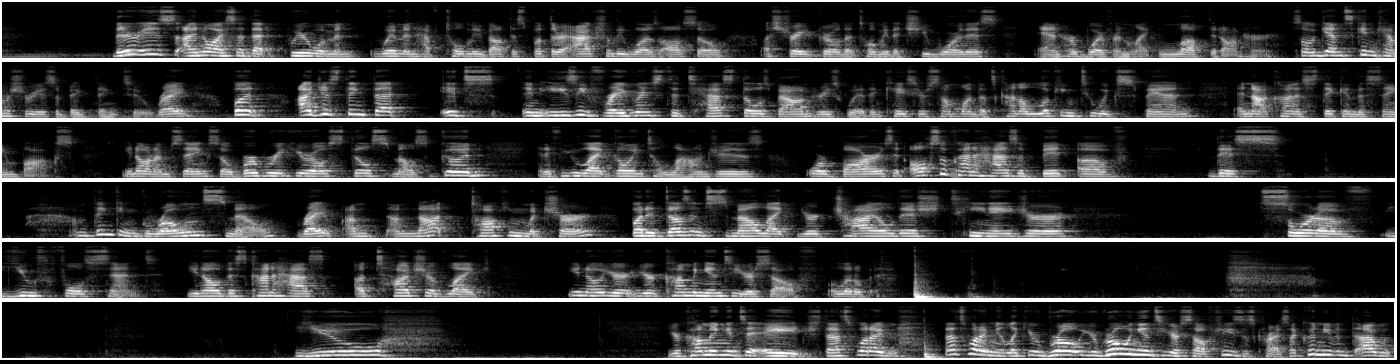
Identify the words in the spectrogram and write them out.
there is I know I said that queer women women have told me about this, but there actually was also a straight girl that told me that she wore this and her boyfriend like loved it on her. So again, skin chemistry is a big thing too, right? But I just think that it's an easy fragrance to test those boundaries with in case you're someone that's kind of looking to expand and not kind of stick in the same box. You know what I'm saying? So Burberry Hero still smells good. And if you like going to lounges or bars, it also kind of has a bit of this I'm thinking grown smell, right? I'm I'm not talking mature, but it doesn't smell like your childish teenager sort of youthful scent. You know, this kind of has a touch of like, you know, you're you're coming into yourself a little bit. You you're coming into age. That's what I that's what I mean. Like you're grow you're growing into yourself. Jesus Christ. I couldn't even I would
